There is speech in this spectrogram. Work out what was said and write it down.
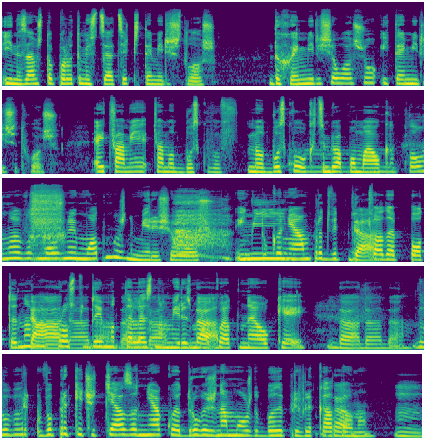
И не знам, защо първата ми асоциация е, че те миришат лошо. Дъха им мирише лошо и те миришат лошо. Ей, това, ми е, това ме отблъсква, ме отблъсквало, като съм била по-малка. Напълно е възможно и млад мъж да мирише лошо. И Ми, тук нямам предвид да. това да е потен, ами Да, просто да, да, има да, телесна да, миризма, да. която не е окей. Да, да, да. Въпреки, че тя за някоя друга жена може да бъде привлекателна. М.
